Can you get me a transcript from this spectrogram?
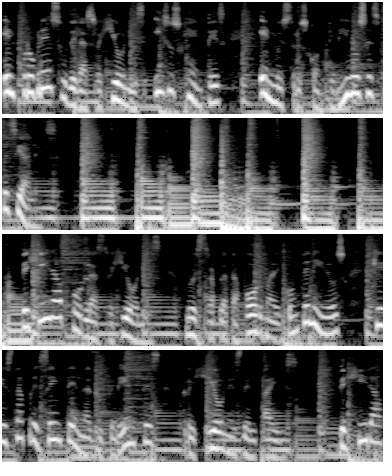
el progreso de las regiones y sus gentes en nuestros contenidos especiales. De gira por las regiones, nuestra plataforma de contenidos que está presente en las diferentes regiones del país. De gira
